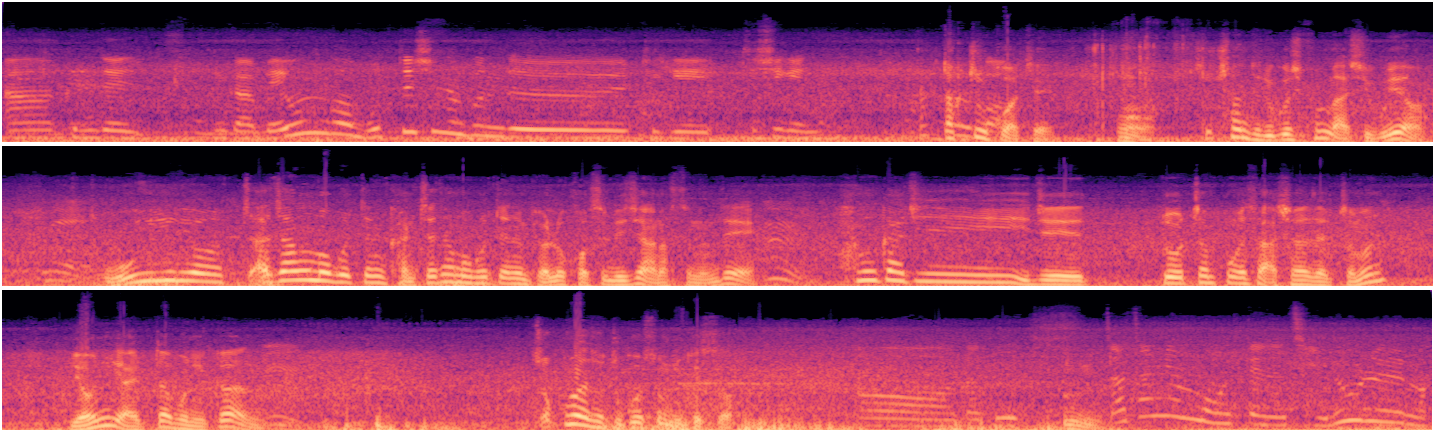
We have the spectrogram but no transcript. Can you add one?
아 근데 그러니까 매운 거 못 드시는 분들 되게 드시긴 딱 좋을 것 같아 어, 추천드리고 싶은 맛이고요 네. 오히려 짜장 먹을 때는 간짜장 먹을 때는 별로 거슬리지 않았었는데 음. 한 가지 이제 또 짬뽕에서 아셔야 될 점은 면이 얇다 보니까 음. 조금만 더 두꺼웠으면 좋겠어 어 나도 음. 짜장면 먹을 때는 재료를 막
